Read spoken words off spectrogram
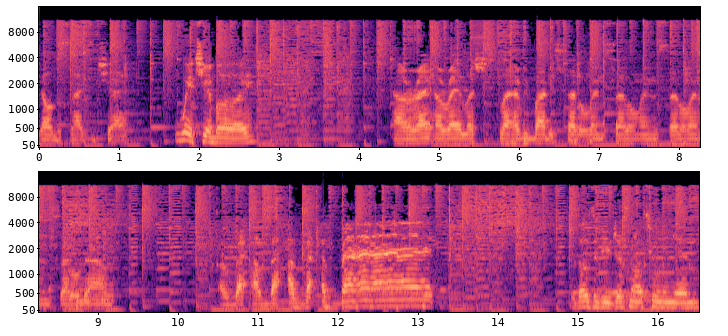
y'all decide to chat with your boy. Alright, alright, let's just let everybody settle in, settle in, settle in, and settle down. Alright, alright, alright, alright. For those of you just now tuning in,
